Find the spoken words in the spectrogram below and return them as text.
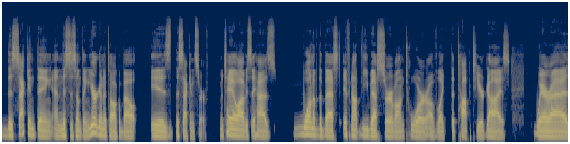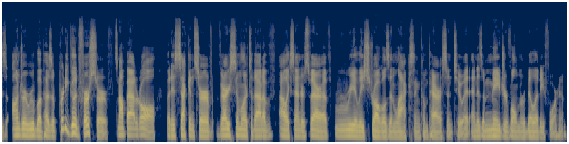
The second thing, and this is something you're going to talk about, is the second serve. Matteo obviously has one of the best, if not the best serve on tour of like the top tier guys. Whereas Andre Rublev has a pretty good first serve. It's not bad at all, but his second serve, very similar to that of Alexander Zverev, really struggles and lacks in comparison to it and is a major vulnerability for him.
